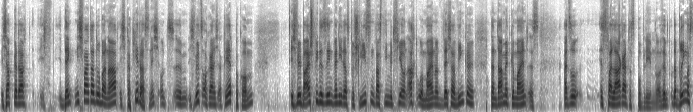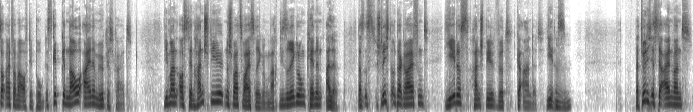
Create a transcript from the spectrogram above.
ich habe gedacht, ich denke nicht weiter drüber nach, ich kapiere das nicht und ähm, ich will es auch gar nicht erklärt bekommen. Ich will Beispiele sehen, wenn die das beschließen, was die mit 4 und 8 Uhr meinen und welcher Winkel dann damit gemeint ist. Also es verlagert das Problem nur. Oder bringen wir es doch einfach mal auf den Punkt. Es gibt genau eine Möglichkeit, wie man aus dem Handspiel eine Schwarz-Weiß-Regelung macht. Diese Regelung kennen alle. Das ist schlicht und ergreifend, jedes Handspiel wird geahndet. Jedes. Natürlich ist der Einwand,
